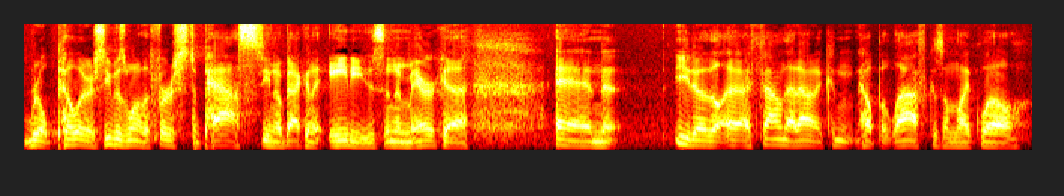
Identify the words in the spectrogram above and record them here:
real pillars. He was one of the first to pass, you know, back in the '80s in America, and you know, I found that out. I couldn't help but laugh because I'm like, well,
